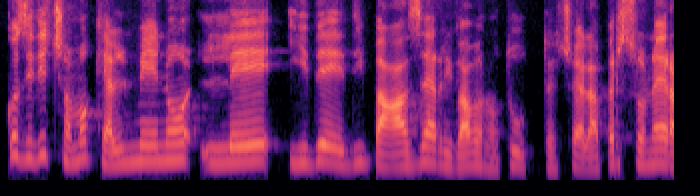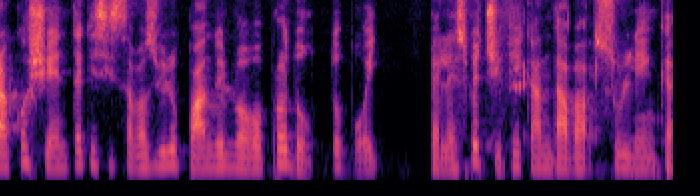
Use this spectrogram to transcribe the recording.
Così diciamo che almeno le idee di base arrivavano tutte cioè la persona era cosciente che si stava sviluppando il nuovo prodotto poi per le specifiche andava sul link.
